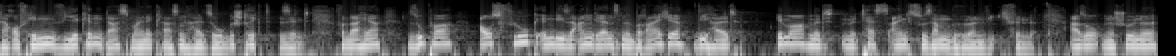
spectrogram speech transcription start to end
darauf hinwirken, dass meine Klassen halt so gestrickt sind. Von daher super Ausflug in diese angrenzenden Bereiche, die halt immer mit, mit Tests eigentlich zusammengehören, wie ich finde. Also eine schöne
